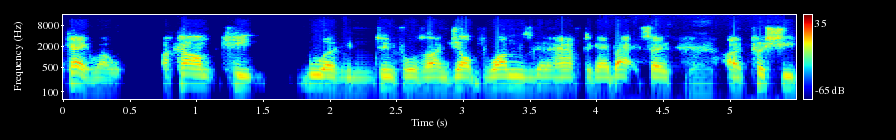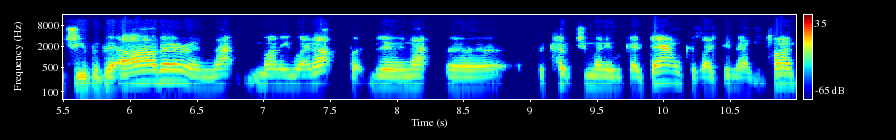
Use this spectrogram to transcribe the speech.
okay, well, I can't keep working two full time jobs, one's going to have to go back. So right. I pushed YouTube a bit harder, and that money went up. But doing that, uh, the coaching money would go down because I didn't have the time.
